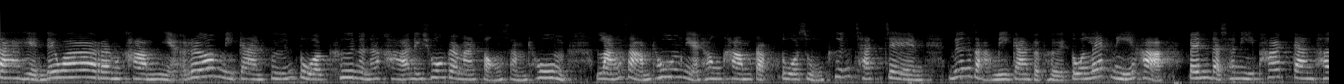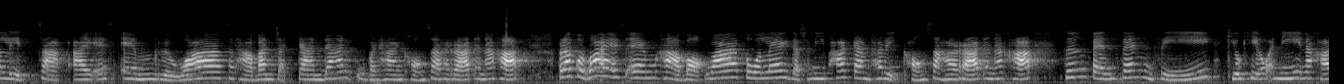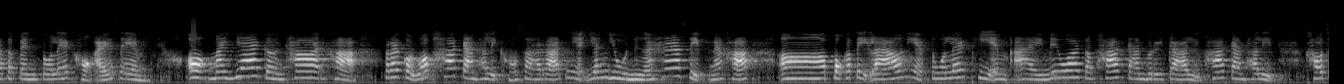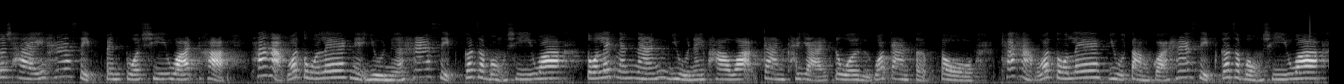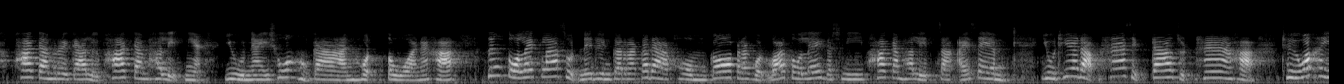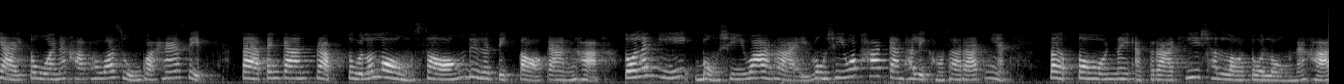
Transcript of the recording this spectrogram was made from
จะเห็นได้ว่าราคาเนี่ยเริ่มมีการฟื้นตัวขึ้นนะคะ ในช่วงประมาณ 2-3 ทุ่ม หลัง 3 ทุ่มเนี่ยทองคำปรับตัวสูงขึ้นชัดเจน เนื่องจากมีการเปิดเผยตัวเลขนี้ค่ะ เป็นดัชนีภาคการผลิตจาก ISM หรือว่าสถาบันจัดการด้านอุปทานของสหรัฐนะคะ ปรากฏว่า ISM ค่ะบอกว่าตัวเลขดัชนีภาคการผลิตของสหรัฐนะคะ ซึ่งเป็นเส้นสีเขียวๆอันนี้นะคะ จะเป็นตัวเลขของ ISM ออกมาแย่เกินคาดค่ะ ปรากฏว่าภาคการผลิตของสหรัฐเนี่ยยังอยู่เหนือ 50 นะคะ ปกติแล้วเนี่ยตัวเลข PMI ไม่ว่าจะภาคการบริการหรือภาคการผลิต เขาจะใช้ 50 เป็นตัวชี้วัดค่ะ ถ้าหากว่าตัวเลขเนี่ยอยู่เหนือ 50 ก็จะบ่งชี้ว่าตัวเลขนั้นๆ อยู่ในภาวะการขยายตัวหรือว่าการเติบโต ถ้าหากว่าตัวเลขอยู่ต่ำกว่า 50 ก็จะบ่งชี้ว่าภาคการบริการหรือภาคการผลิตเนี่ยอยู่ในช่วงของการหดตัวนะคะ ซึ่งตัวเลขล่าสุดในเดือนกรกฎาคม ก็ปรากฏว่าตัวเลขดัชนีภาคการผลิตจาก ISM อยู่ที่ระดับ 59.5 ค่ะ ถือว่าขยายตัวนะคะ เพราะว่าสูงกว่า 50แต่เป็นการปรับตัวลดลง 2 เดือนติดต่อกันค่ะ ตัวเลขนี้บ่งชี้ว่าอะไร บ่งชี้ว่าภาคการผลิตของสหรัฐเนี่ย เติบโตในอัตราที่ชะลอตัวลงนะคะ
